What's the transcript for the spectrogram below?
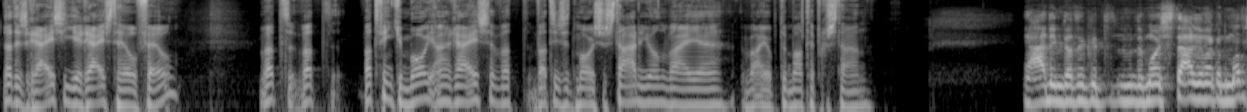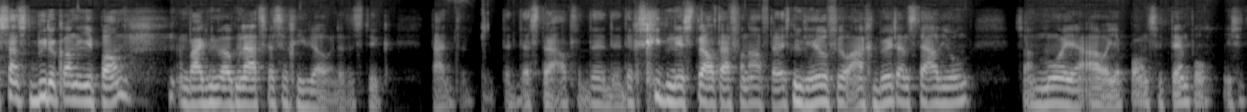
dat is reizen. Je reist heel veel. Wat, wat, wat vind je mooi aan reizen? Wat, wat is het mooiste stadion waar je, waar je op de mat hebt gestaan? Ja, ik denk dat ik het de mooiste stadion waar ik op de mat heb staan is de Budokan in Japan. En waar ik nu ook mijn laatste wedstrijd judo. En dat is natuurlijk, daar, straalt, de, de, de geschiedenis straalt daar vanaf. Daar is niet heel veel aan gebeurd aan het stadion. Zo'n mooie oude Japanse tempel is het,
